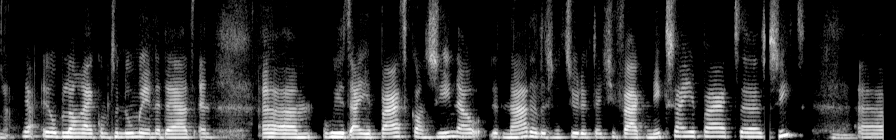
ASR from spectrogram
Ja. ja, heel belangrijk om te noemen inderdaad. En um, hoe je het aan je paard kan zien. Nou, het nadeel is natuurlijk dat je vaak niks aan je paard uh, ziet. Mm. Uh,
